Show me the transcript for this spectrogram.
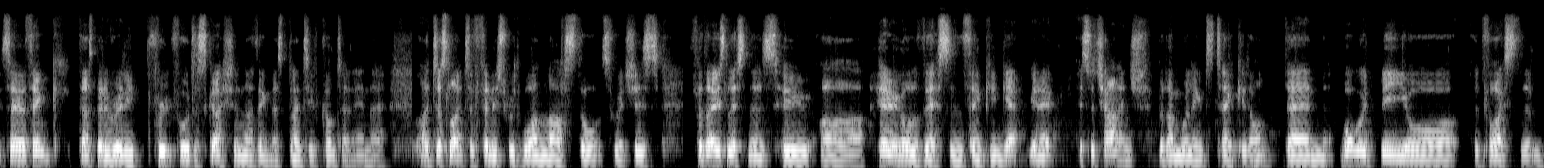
So I think that's been a really fruitful discussion. I think there's plenty of content in there. I'd just like to finish with one last thought, which is for those listeners who are hearing all of this and thinking, yeah, you know, it's a challenge, but I'm willing to take it on, then what would be your advice to them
